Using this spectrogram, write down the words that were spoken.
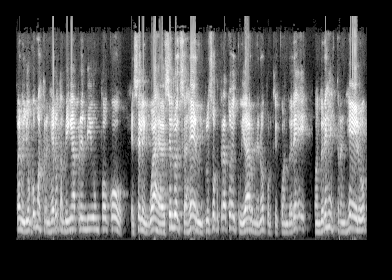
bueno, yo como extranjero también he aprendido un poco ese lenguaje, a veces lo exagero, incluso trato de cuidarme, ¿no? Porque cuando eres, cuando eres extranjero,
